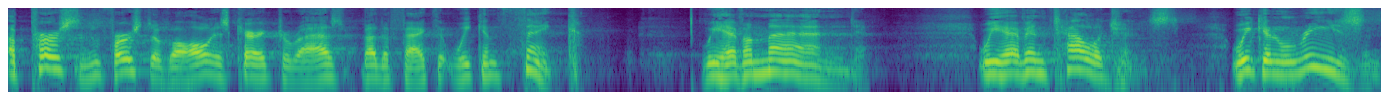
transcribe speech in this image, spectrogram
a person, first of all, is characterized by the fact that we can think. We have a mind. We have intelligence. We can reason.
